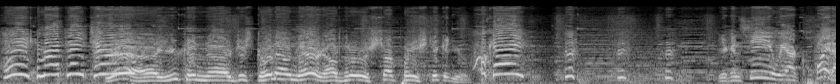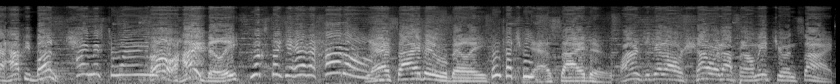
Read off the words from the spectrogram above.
Hey, can I play too? Yeah, you can uh, just go down there and I'll throw a sharp pointy stick at you. Okay. you can see we are quite a happy bunch. Hi, Mr. Wang. Oh, hi, Billy. Looks like you have a hat on. Yes, I do, Billy. Don't touch me. Yes, I do. Why don't you get all showered up and I'll meet you inside.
